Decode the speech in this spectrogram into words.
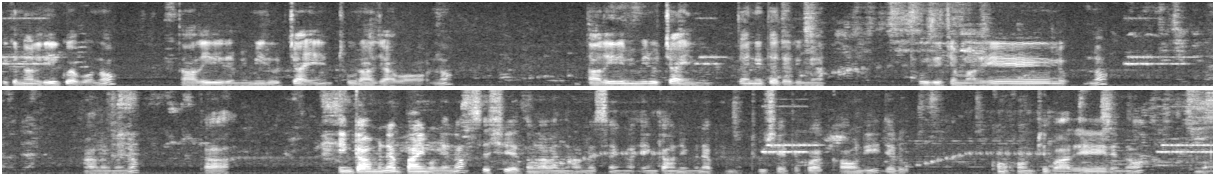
ဒီကန၄ကွက်ပေါ့နော်ဒါလေးတွေလည်းမိမိတို့ကြိုက်ရင်ထိုးထားကြပါတော့နော် ဒါလေးတွေမိမိတို့ကြိုက်ရင်တိုင်းနေတက်တဲ့လူများထိုးစီချင်ပါတယ်လို့နော်အားလုံးပဲနော်ဒါအင်ကာမနဲ့ပိုင်းပါဗျာနော်18ရက်3လပိုင်း2025အင်ကာနဲ့မနဲ့ပိုင်းမှာထူးရှယ်တစ်ခွက်ကောင်းဒီတို့ခွန်ခွန်ဖြစ်ပါတယ်တဲ့နော်ဒီမှာ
